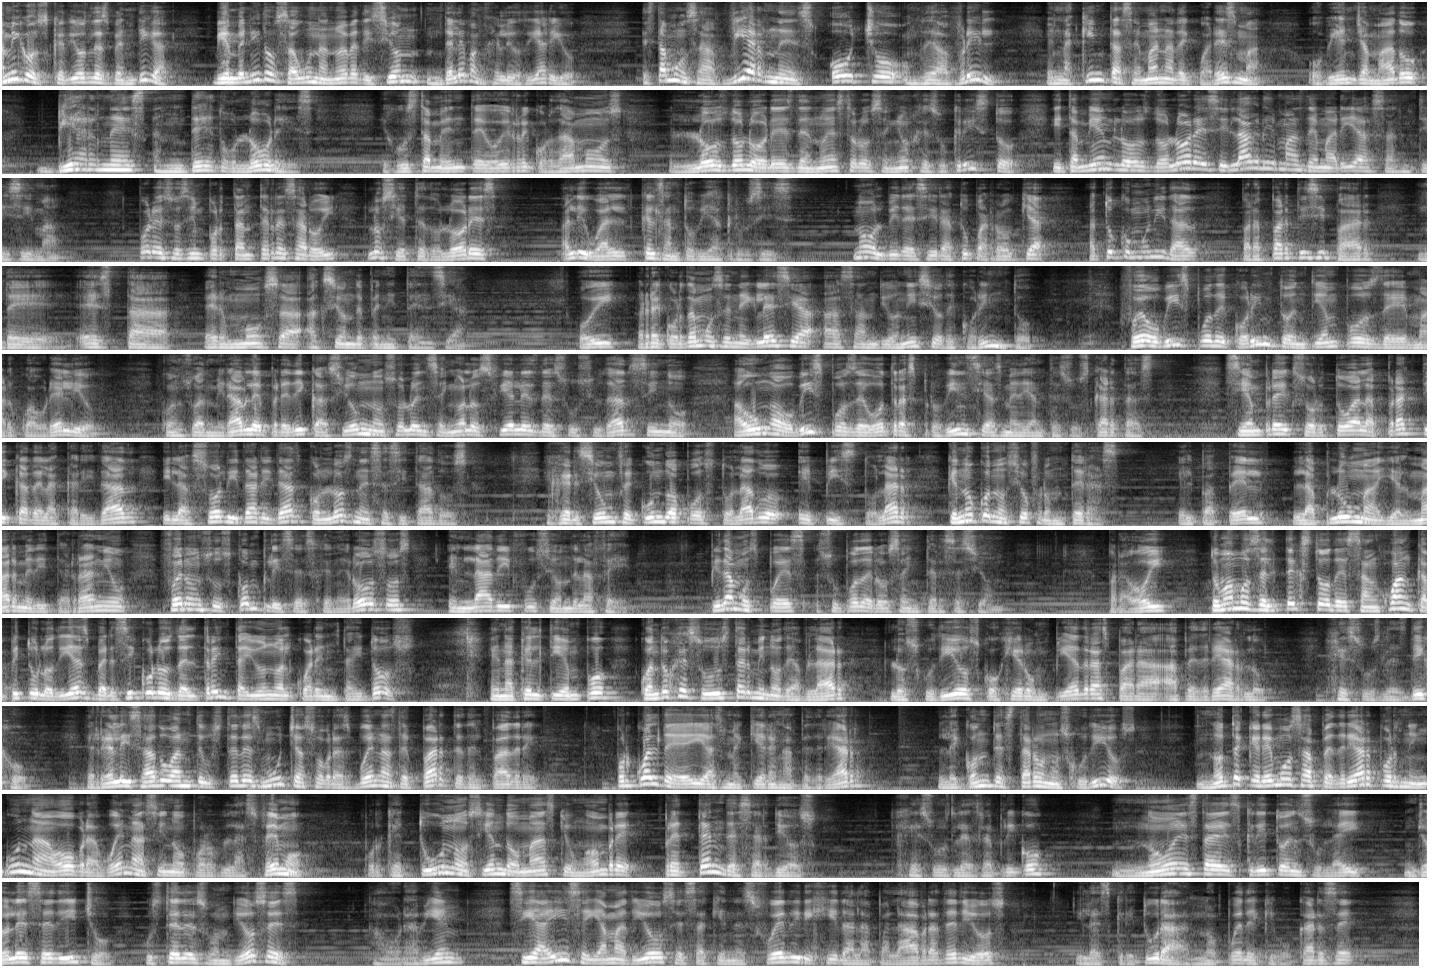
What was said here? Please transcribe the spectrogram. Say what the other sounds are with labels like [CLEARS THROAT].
Amigos, que Dios les bendiga. Bienvenidos a una nueva edición del Evangelio Diario. Estamos a viernes 8 de abril, en la quinta semana de Cuaresma, o bien llamado Viernes de Dolores. Y justamente hoy recordamos los dolores de nuestro Señor Jesucristo y también los dolores y lágrimas de María Santísima. Por eso es importante rezar hoy los siete dolores, al igual que el Santo Vía Crucis. No olvides ir a tu parroquia, a tu comunidad, para participar de esta hermosa acción de penitencia. Hoy recordamos en la iglesia a San Dionisio de Corinto. Fue obispo de Corinto en tiempos de Marco Aurelio. Con su admirable predicación no solo enseñó a los fieles de su ciudad, sino aún a obispos de otras provincias mediante sus cartas. Siempre exhortó a la práctica de la caridad y la solidaridad con los necesitados, ejerció un fecundo apostolado epistolar que no conoció fronteras. El papel, la pluma y el mar Mediterráneo fueron sus cómplices generosos en la difusión de la fe. Pidamos pues su poderosa intercesión. Para hoy tomamos el texto de San Juan capítulo 10 versículos del 31 al 42. En aquel tiempo, cuando Jesús terminó de hablar, los judíos cogieron piedras para apedrearlo. Jesús les dijo, He realizado ante ustedes muchas obras buenas de parte del Padre. ¿Por cuál de ellas me quieren apedrear? Le contestaron los judíos, No te queremos apedrear por ninguna obra buena, sino por blasfemo, porque tú, no siendo más que un hombre, pretendes ser Dios. Jesús les replicó, No está escrito en su ley, yo les he dicho, ustedes son dioses. Ahora bien, si ahí se llama dioses a quienes fue dirigida la palabra de Dios, y la escritura no puede equivocarse,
